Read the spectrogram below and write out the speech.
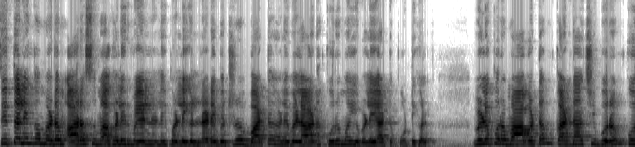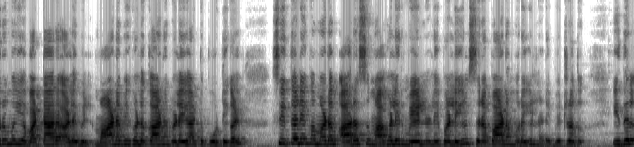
அரசு மகளிர் மேல்நிலைப் பள்ளியில் நடைபெற்ற வட்ட அளவிலான குறுமைய விளையாட்டுப் போட்டிகள். விழுப்புரம் மாவட்டம் கண்டாச்சிபுரம் குறுமைய வட்டார அளவில் மாணவிகளுக்கான விளையாட்டுப் போட்டிகள் சித்தலிங்கமடம் அரசு மகளிர் மேல்நிலைப் பள்ளியில் சிறப்பான முறையில் நடைபெற்றது. இதில்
